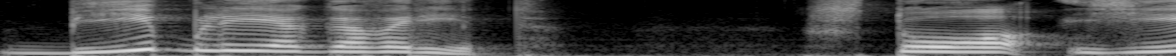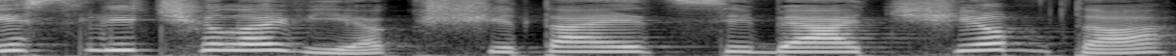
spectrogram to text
Библия говорит, что если человек считает себя чем-то,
